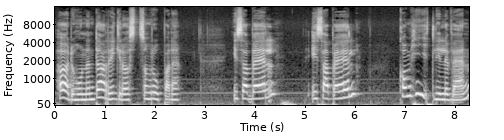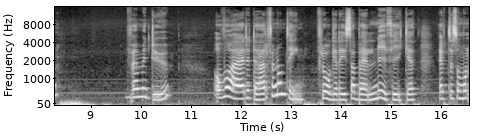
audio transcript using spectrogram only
hörde hon en darrig röst som ropade Isabelle, Isabelle, kom hit lille vän. Vem är du? Och vad är det där för någonting? frågade Isabelle nyfiket eftersom hon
